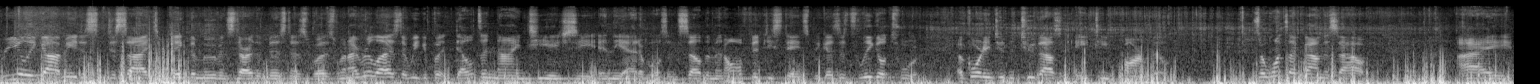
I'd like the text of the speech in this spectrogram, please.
really got me to decide to make the move and start the business was when I realized that we could put Delta 9 THC in the edibles and sell them in all 50 states because it's legal to, according to the 2018 Farm Bill. So once I found this out, I,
